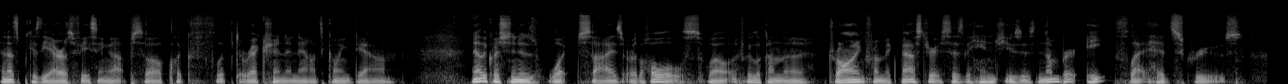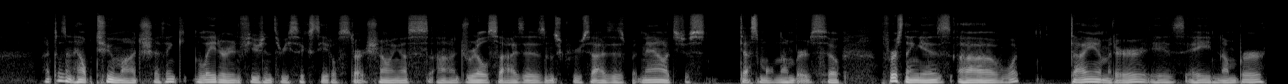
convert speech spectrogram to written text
and that's because the arrow's facing up. So I'll click Flip Direction, and now it's going down. Now the question is, what size are the holes? Well, if we look on the drawing from McMaster, it says the hinge uses number 8 flathead screws. That doesn't help too much. I think later in Fusion 360 it'll start showing us uh, drill sizes and screw sizes, but now it's just decimal numbers. So the first thing is, uh, what diameter is a number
